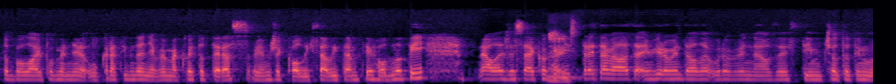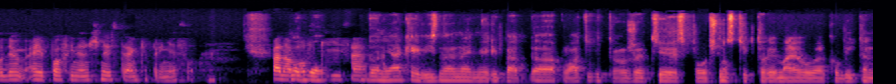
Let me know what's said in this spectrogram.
to bolo aj pomerne lukratívne, neviem ako je to teraz, viem, že kolísali tam tie hodnoty, ale že sa ako keby stretávala tá environmentálna úroveň naozaj s tým, čo to tým ľuďom aj po finančnej stránke prinieslo. Do, do nejakej významnej miery platí to, že tie spoločnosti, ktoré majú akoby ten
